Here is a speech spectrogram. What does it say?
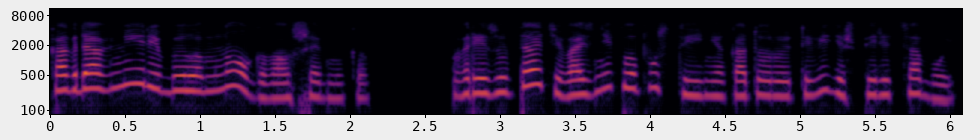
когда в мире было много волшебников. В результате возникла пустыня, которую ты видишь перед собой.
